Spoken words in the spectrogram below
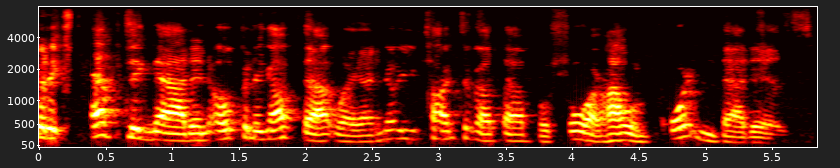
But accepting that and opening up that way, I know you've talked about that before, how important that is.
